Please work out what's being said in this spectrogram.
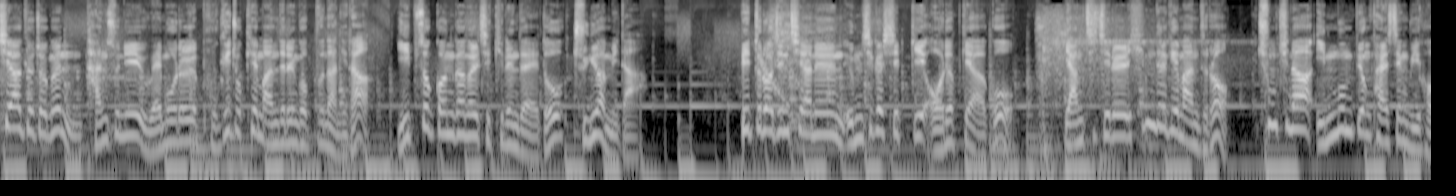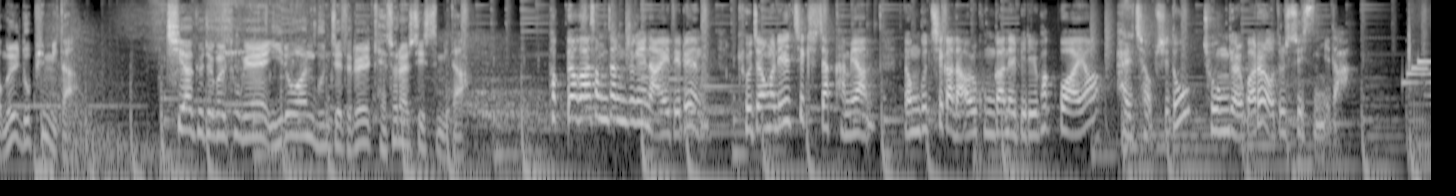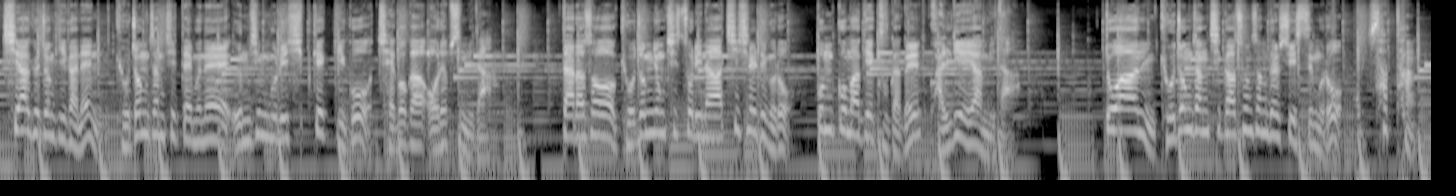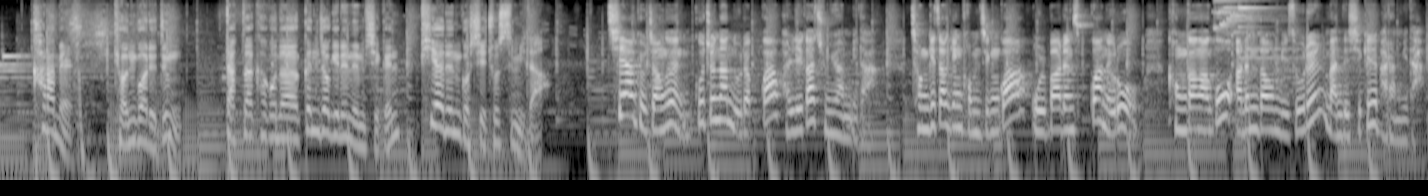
치아 교정은 단순히 외모를 보기 좋게 만드는 것뿐 아니라 입속 건강을 지키는 데에도 중요합니다. 삐뚤어진 치아는 음식을 씹기 어렵게 하고 양치질을 힘들게 만들어 충치나 잇몸병 발생 위험을 높입니다. 치아 교정을 통해 이러한 문제들을 개선할 수 있습니다. 턱뼈가 성장 중인 아이들은 교정을 일찍 시작하면 영구치가 나올 공간을 미리 확보하여 발치 없이도 좋은 결과를 얻을 수 있습니다. 치아 교정 기간엔 교정 장치 때문에 음식물이 쉽게 끼고 제거가 어렵습니다. 따라서 교정용 칫솔이나 치실 등으로 꼼꼼하게 구강을 관리해야 합니다. 또한 교정 장치가 손상될 수 있으므로 사탕, 카라멜, 견과류 등 딱딱하거나 끈적이는 음식은 피하는 것이 좋습니다. 치아 교정은 꾸준한 노력과 관리가 중요합니다. 정기적인 검진과 올바른 습관으로 건강하고 아름다운 미소를 만드시길 바랍니다.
